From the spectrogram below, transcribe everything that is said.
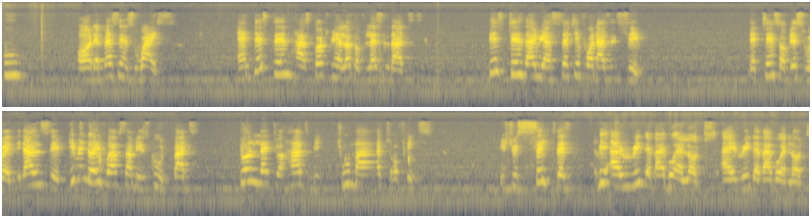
fool or the person is wise. And this thing has taught me a lot of lessons that these things that we are searching for doesn't save. The things of this world, it doesn't save. Even though if you have some, it's good, but don't let your heart be too much of it. You should seek this. I mean, I read the Bible a lot. I read the Bible a lot.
